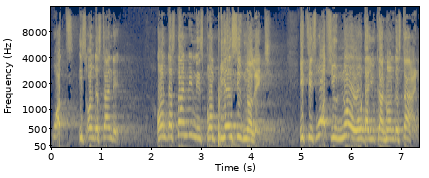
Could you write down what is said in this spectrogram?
What is understanding? Understanding is comprehensive knowledge. It is what you know that you can understand.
